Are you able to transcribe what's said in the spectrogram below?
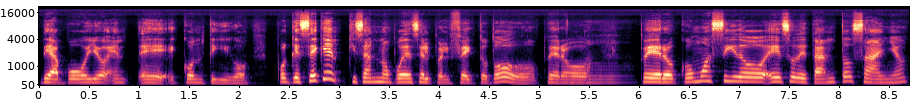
de apoyo en- eh, contigo? Porque sé que quizás no puede ser perfecto todo, pero, No. pero ¿cómo ha sido eso de tantos años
